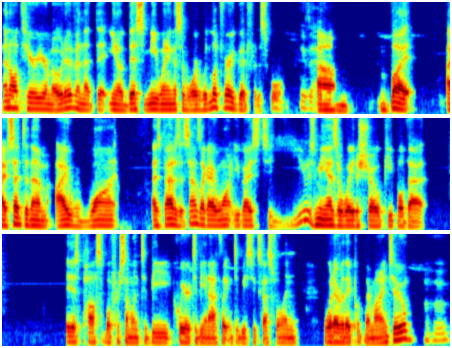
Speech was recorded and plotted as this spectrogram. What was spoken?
an ulterior motive and that that you know this me winning this award would look very good for the school. Exactly. um, but I've said to them, I want, as bad as it sounds like, I want you guys to use me as a way to show people that it is possible for someone to be queer, to be an athlete, and to be successful in whatever they put their mind to. Mhm.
